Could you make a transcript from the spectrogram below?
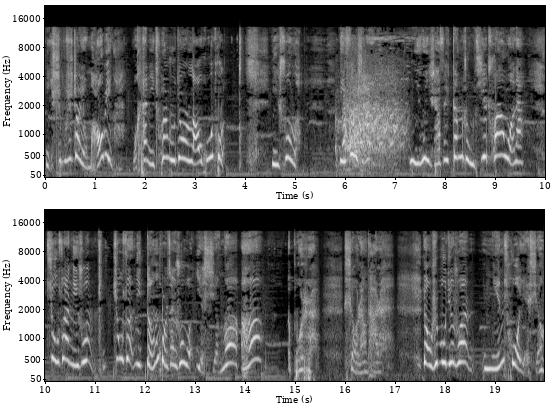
你是不是这儿有毛病啊？我看你纯属就是老糊涂了。你说说，你为啥，你为啥非当众揭穿我呢？就算你说，就算你等会儿再说我也行啊啊！”不是，校长大人，要是不揭穿，您错也行；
